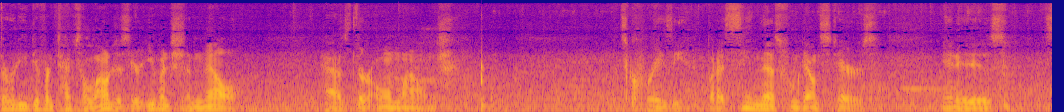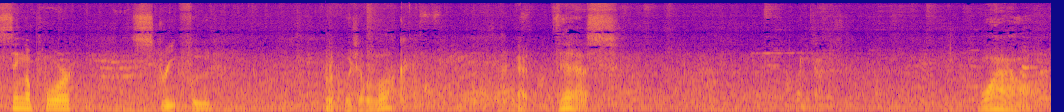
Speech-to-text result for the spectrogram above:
30 different types of lounges here. Even Chanel has their own lounge. It's crazy. But I've seen this from downstairs. And it is Singapore street food. Would you look at this? Wow.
